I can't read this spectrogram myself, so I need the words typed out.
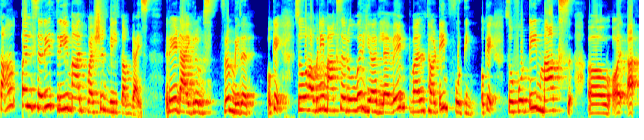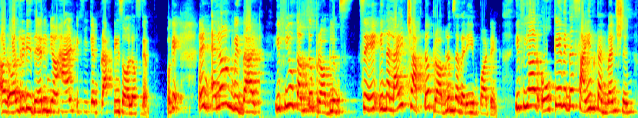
Compulsory 3 mark question will come guys. Ray diagrams from mirror. Okay, so how many marks are over here? 11, 12, 13, 14. Okay, so 14 marks uh, are already there in your hand if you can practice all of them. Okay, and along with that, if you come to problems, say in the light chapter, problems are very important. If you are okay with the sign convention,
